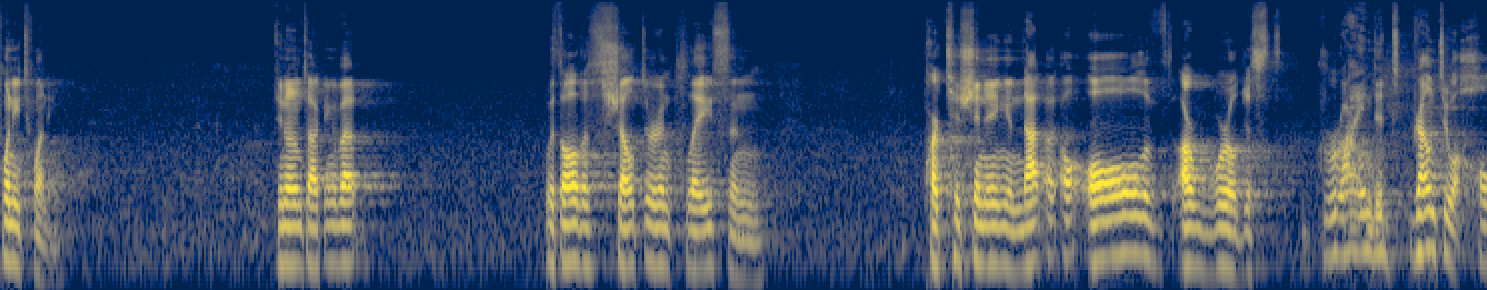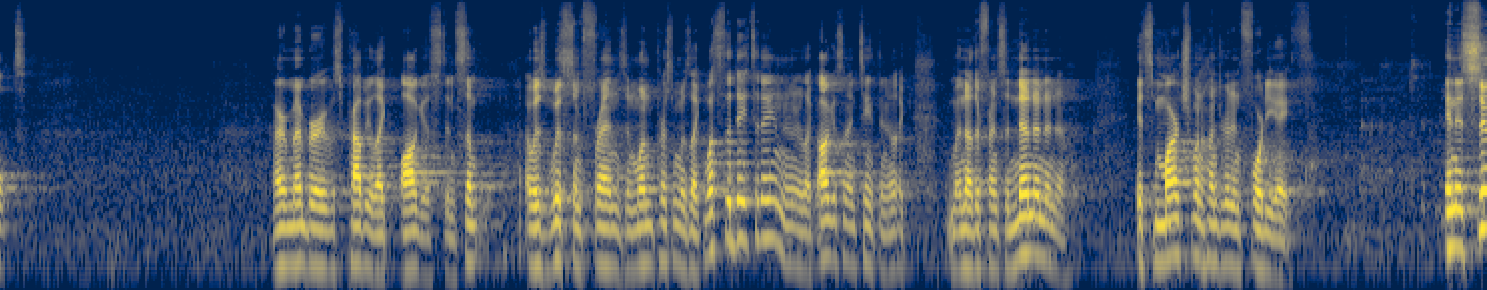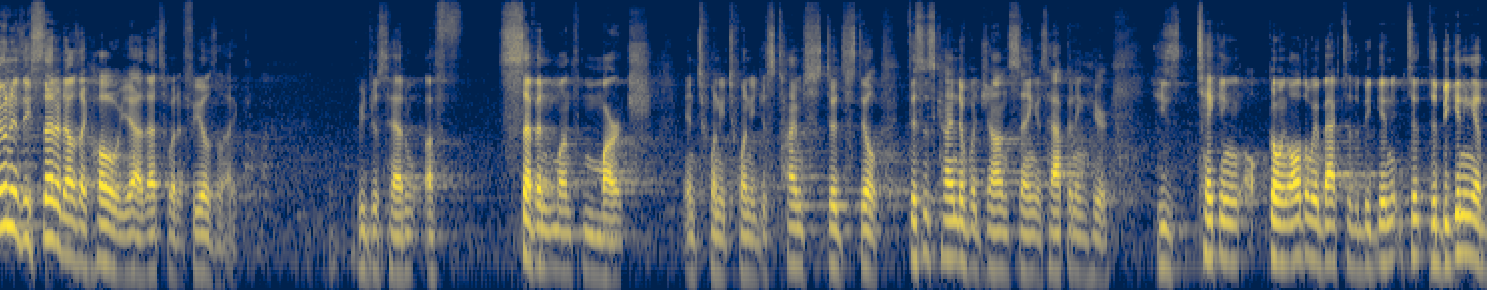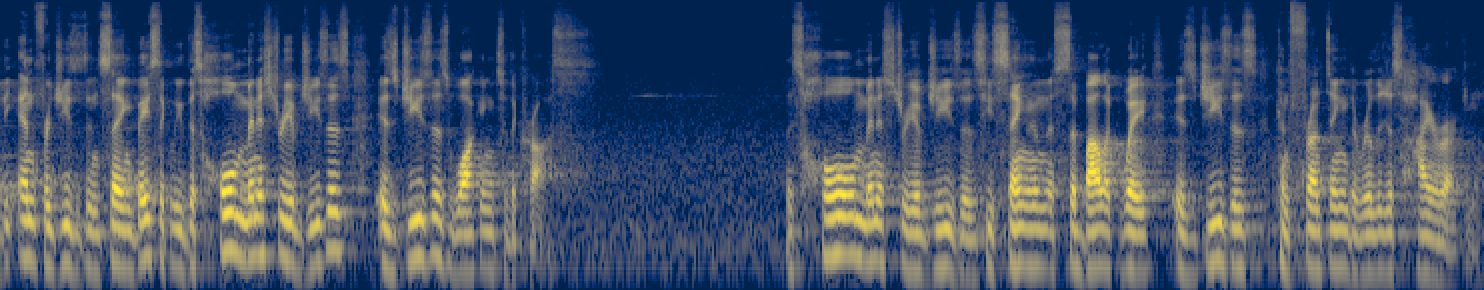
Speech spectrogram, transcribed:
2020. Do you know what I'm talking about? With all the shelter in place and partitioning, and not uh, all of our world just grinded, ground to a halt. I remember it was probably like August, and some, I was with some friends, and one person was like, What's the date today? And they're like, August 19th. And they're like, another friend said, No, no, no, no. It's March 148th. And as soon as he said it, I was like, oh, yeah, that's what it feels like. We just had a seven month march in 2020. Just time stood still. This is kind of what John's saying is happening here. He's taking, going all the way back to the beginning, to the beginning of the end for Jesus and saying basically this whole ministry of Jesus is Jesus walking to the cross. This whole ministry of Jesus, he's saying in this symbolic way, is Jesus confronting the religious hierarchy.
